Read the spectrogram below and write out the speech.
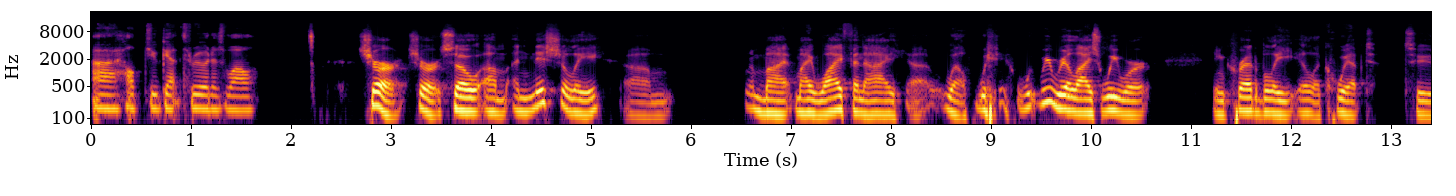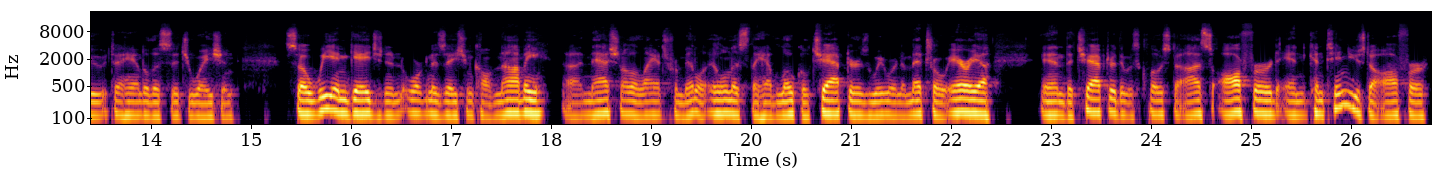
uh, helped you get through it as well. Sure sure. So um, initially um, my my wife and i uh, well we we realized we were incredibly ill equipped to to handle this situation. So we engaged in an organization called NAMI, uh, National Alliance for Mental Illness. They have local chapters. We were in a metro area, and the chapter that was close to us offered and continues to offer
